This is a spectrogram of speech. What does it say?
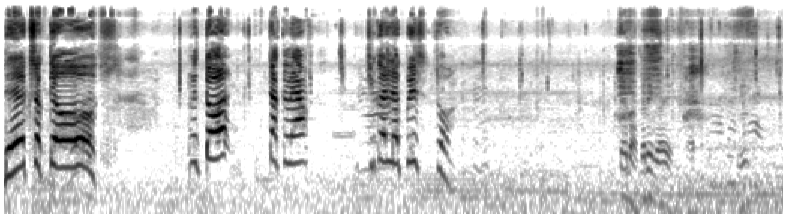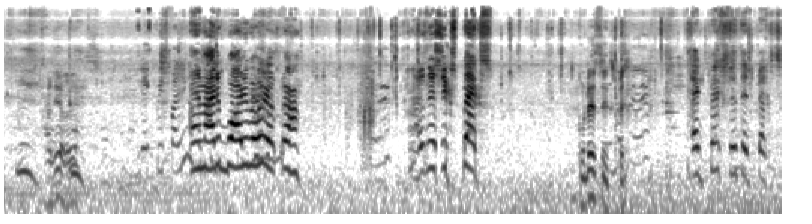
देख सकते हो. तो टाकल्या चिकन लेग पीस तो. आणि माझी बॉडी बघू शकता. आणि सिक्स पॅक्स कुठे सिक्स पे पॅक्स आहेत एट पॅक्स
